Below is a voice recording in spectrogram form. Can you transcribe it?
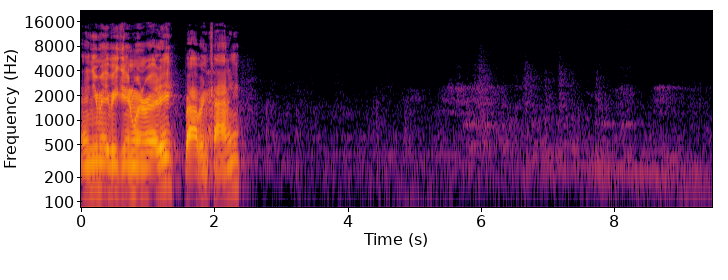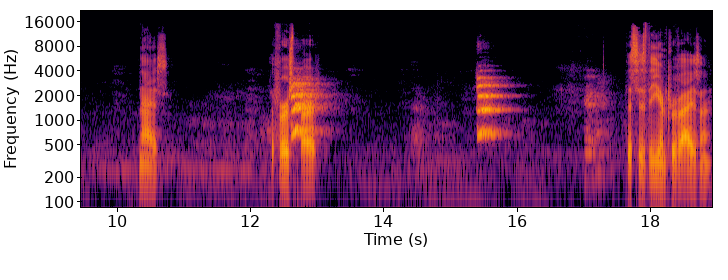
And you may begin when ready, Bob and Coni. Nice. The first part. This is the improvising.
